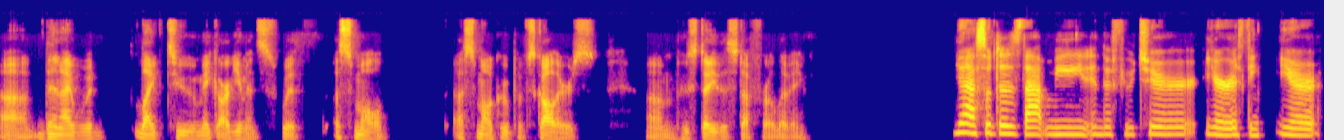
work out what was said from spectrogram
uh, than I would like to make arguments with a small a small group of scholars um, who study this stuff for a living. Yeah, so does that mean in the future you're think you're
